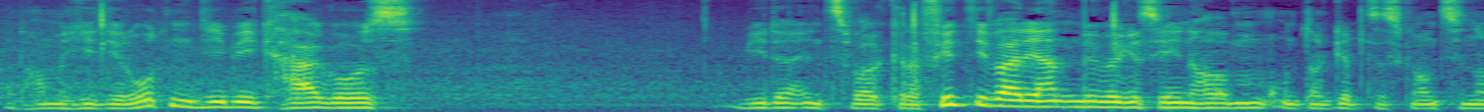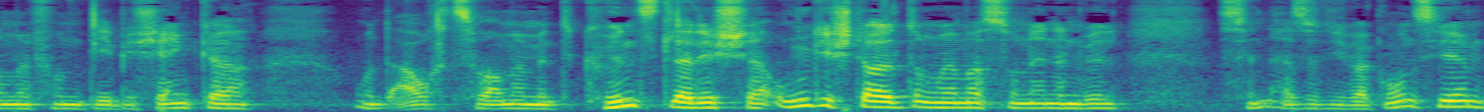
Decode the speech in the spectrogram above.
Dann haben wir hier die roten DB Cargos. Wieder in zwei Graffiti-Varianten, wie wir gesehen haben. Und dann gibt es das Ganze nochmal von DB Schenker und auch zweimal mit künstlerischer Umgestaltung, wenn man es so nennen will. Das sind also die Waggons hier.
